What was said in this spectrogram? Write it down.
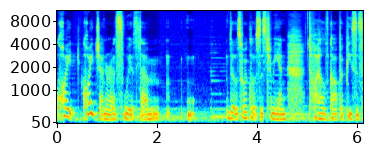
quite quite generous with um, those who are closest to me, and twelve copper pieces.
